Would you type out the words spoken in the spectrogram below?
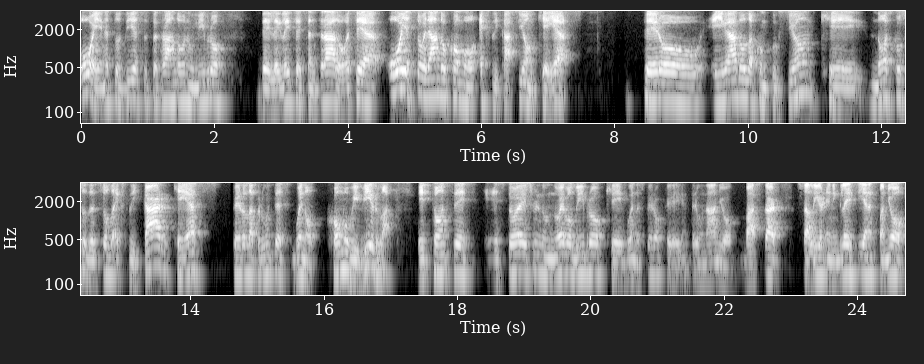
hoy, en estos días, estoy trabajando en un libro de la iglesia centrado. O sea, hoy estoy dando como explicación qué es, pero he llegado a la conclusión que no es cosa de solo explicar qué es, pero la pregunta es, bueno, ¿cómo vivirla? Entonces, estoy escribiendo un nuevo libro que, bueno, espero que entre un año va a estar, salir en inglés y en español,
